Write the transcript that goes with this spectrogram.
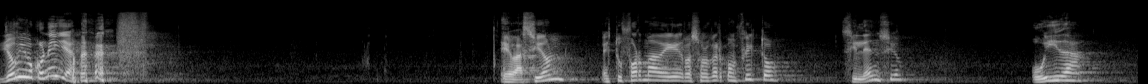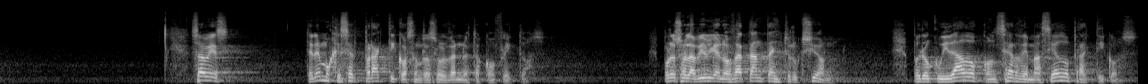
yo vivo con ella. Evasión es tu forma de resolver conflicto. Silencio. Huida. Sabes, tenemos que ser prácticos en resolver nuestros conflictos. Por eso la Biblia nos da tanta instrucción. Pero cuidado con ser demasiado prácticos,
